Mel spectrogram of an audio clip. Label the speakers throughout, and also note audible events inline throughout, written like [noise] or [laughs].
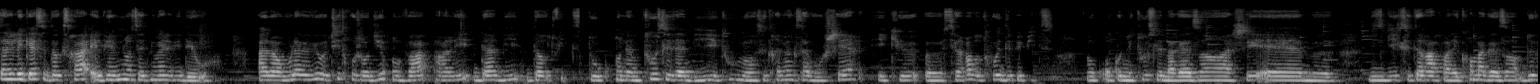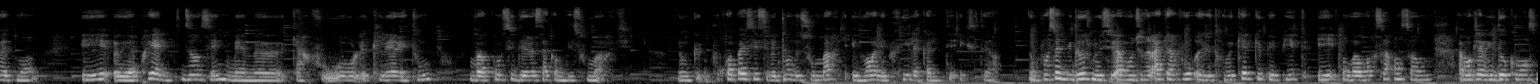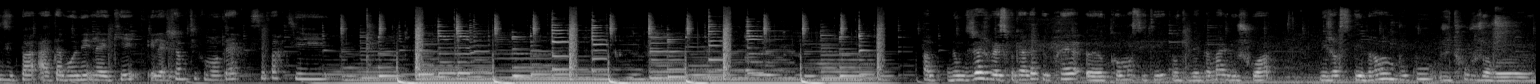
Speaker 1: Salut les gars, c'est Doxra et bienvenue dans cette nouvelle vidéo. Alors vous l'avez vu au titre, aujourd'hui on va parler d'habits, d'outfits. Donc on aime tous les habits et tout, mais on sait très bien que ça vaut cher et que euh, c'est rare de trouver des pépites. Donc on connaît tous les magasins H&M, Bisbee, etc. Enfin les grands magasins de vêtements. Et euh, après il y a des petites enseignes, même Carrefour, Leclerc et tout. On va considérer ça comme des sous-marques. Donc pourquoi pas essayer ces vêtements de sous-marque et voir les prix, la qualité, etc. Donc pour cette vidéo, je me suis aventurée à Carrefour et j'ai trouvé quelques pépites et on va voir ça ensemble. Avant que la vidéo commence, n'hésite pas à t'abonner, liker et lâcher un petit commentaire. C'est parti Donc déjà, je vous laisse regarder à peu près euh, comment c'était. Donc il y avait pas mal de choix. Mais genre c'était vraiment beaucoup, je trouve, genre euh,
